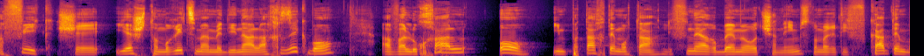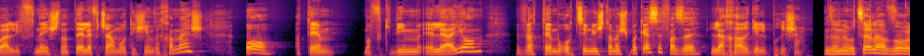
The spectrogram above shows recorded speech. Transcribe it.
אפיק שיש תמריץ מהמדינה להחזיק בו, אבל הוא חל או אם פתחתם אותה לפני הרבה מאוד שנים, זאת אומרת הפקדתם בה לפני שנת 1995, או אתם מפקידים אליה היום, ואתם רוצים להשתמש בכסף הזה לאחר גיל פרישה. אז אני רוצה לעבור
